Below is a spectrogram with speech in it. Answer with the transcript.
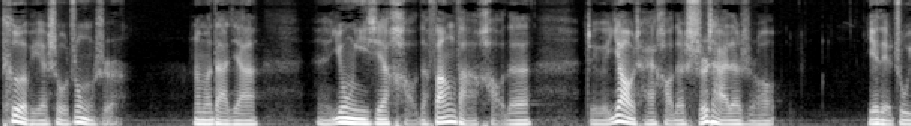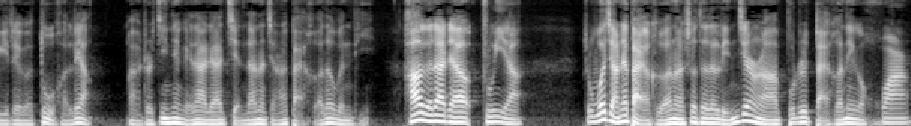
特别受重视。那么大家嗯用一些好的方法、好的这个药材、好的食材的时候，也得注意这个度和量。啊，这是今天给大家简单的讲讲百合的问题。还有一个大家注意啊，我讲这百合呢，是它的邻近啊，不是百合那个花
